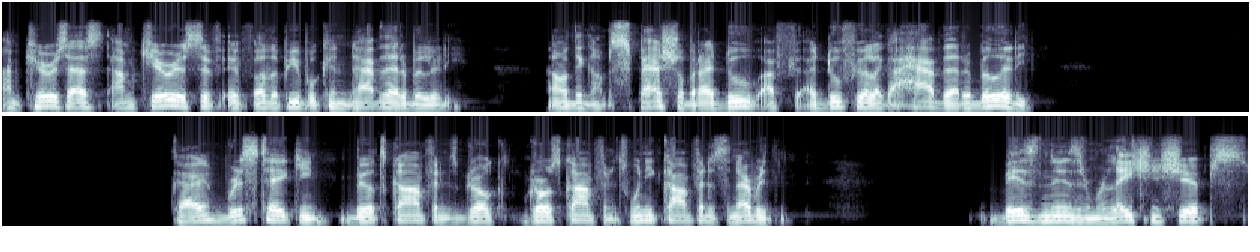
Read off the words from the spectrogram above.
I'm curious as I'm curious if if other people can have that ability. I don't think I'm special, but I do I, f- I do feel like I have that ability. Okay, risk taking builds confidence, grow, grows confidence. We need confidence in everything, business and relationships,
